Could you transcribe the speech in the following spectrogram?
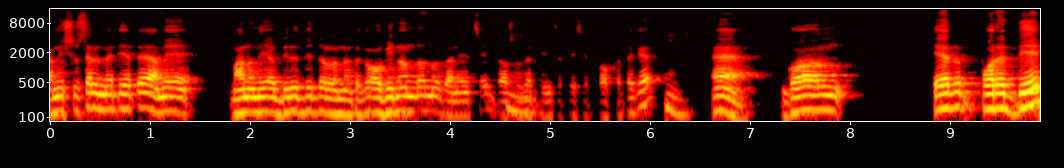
আমি সোশ্যাল মিডিয়াতে আমি মাননীয় বিরোধী দলনেতাকে অভিনন্দনও জানিয়েছি দশ হাজার তিনশো তেইশের পক্ষ থেকে। হ্যাঁ গং এর পরের দিন।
